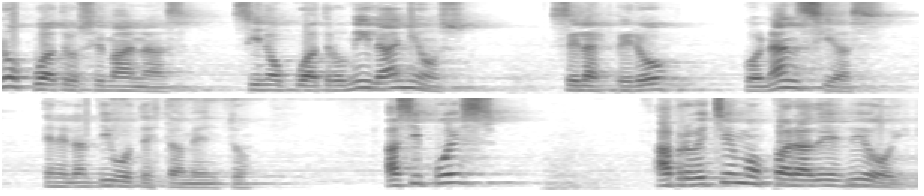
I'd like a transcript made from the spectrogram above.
no cuatro semanas, sino cuatro mil años se la esperó con ansias en el Antiguo Testamento. Así pues, aprovechemos para desde hoy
